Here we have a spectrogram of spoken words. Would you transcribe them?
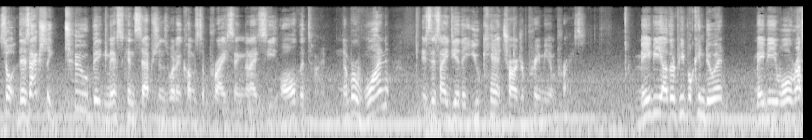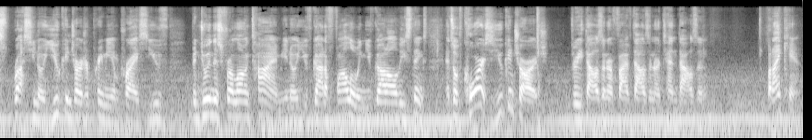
So there's actually two big misconceptions when it comes to pricing that I see all the time. Number one is this idea that you can't charge a premium price. Maybe other people can do it. Maybe, well, Russ, Russ, you know, you can charge a premium price. You've been doing this for a long time. You know, you've got a following. You've got all these things. And so, of course, you can charge 3000 or 5000 or 10000 but I can't.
